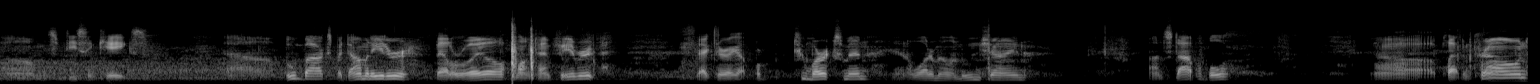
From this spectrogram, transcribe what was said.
Um, some decent cakes. Uh, Boombox by Dominator, Battle Royale, longtime favorite. Back there I got two Marksmen and a Watermelon Moonshine. Unstoppable, uh, Platinum Crown,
